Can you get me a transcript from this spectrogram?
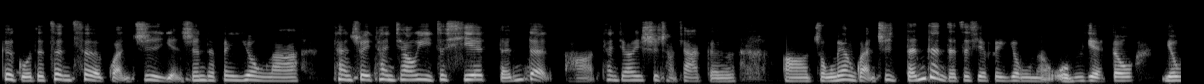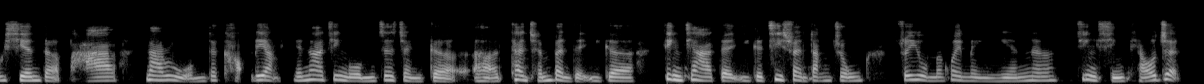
各国的政策管制衍生的费用啦，碳税、碳交易这些等等，啊，碳交易市场价格，啊，总量管制等等的这些费用呢，我们也都优先的把它纳入我们的考量，也纳进我们这整个呃碳成本的一个定价的一个计算当中，所以我们会每年呢进行调整，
